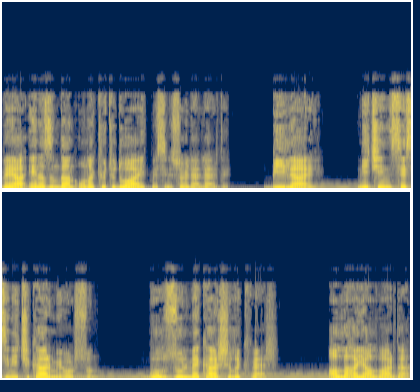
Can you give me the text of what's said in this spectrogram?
veya en azından ona kötü dua etmesini söylerlerdi. Bilal, niçin sesini çıkarmıyorsun? Bu zulme karşılık ver. Allah'a yalvar da,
